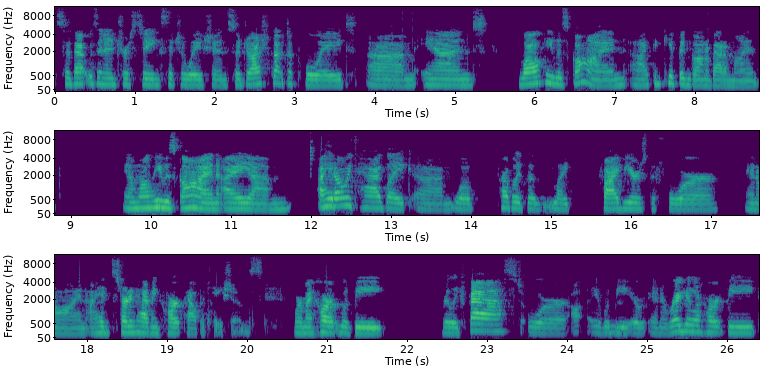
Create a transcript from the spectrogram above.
so that was an interesting situation. So josh got deployed um and while he was gone i think he'd been gone about a month. And while he was gone i um I had always had like, um, well, probably the like five years before and on, I had started having heart palpitations where my heart would beat really fast or uh, it would be mm-hmm. an irregular heartbeat.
